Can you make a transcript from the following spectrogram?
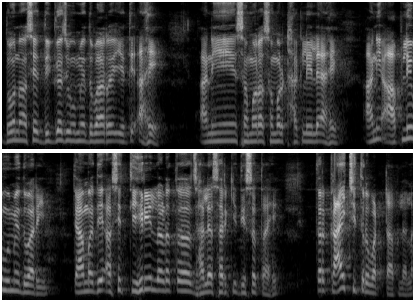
दोन असे दिग्गज उमेदवार येथे आहे आणि समोरासमोर ठाकलेले आहे आणि आपली उमेदवारी त्यामध्ये अशी तिहेरी लढत झाल्यासारखी दिसत आहे. तर काय चित्र वाटतं आपल्याला?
